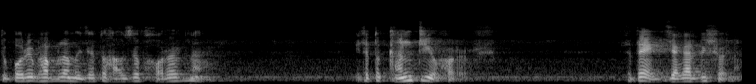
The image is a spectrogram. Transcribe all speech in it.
তো পরে ভাবলাম এটা তো হাউস অফ হরার না, এটা তো কান্ট্রি অফ হরার এটা তো এক জায়গার বিষয় না।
